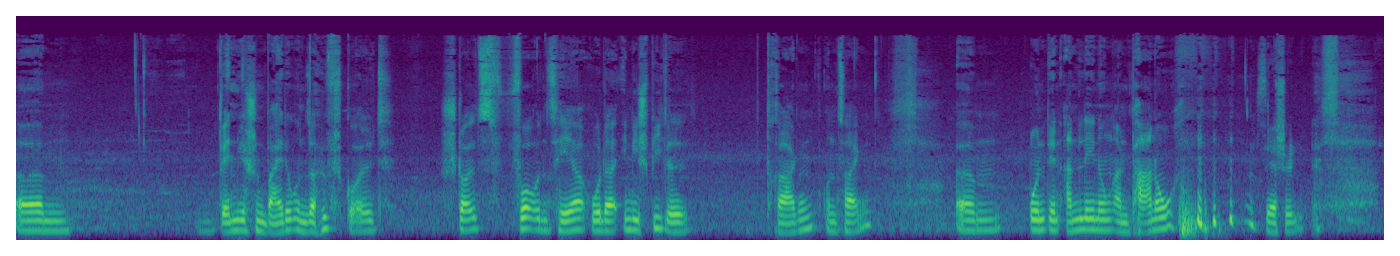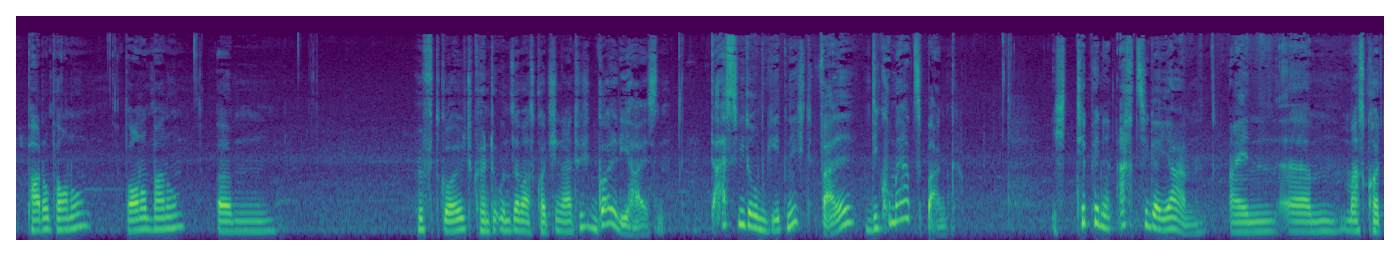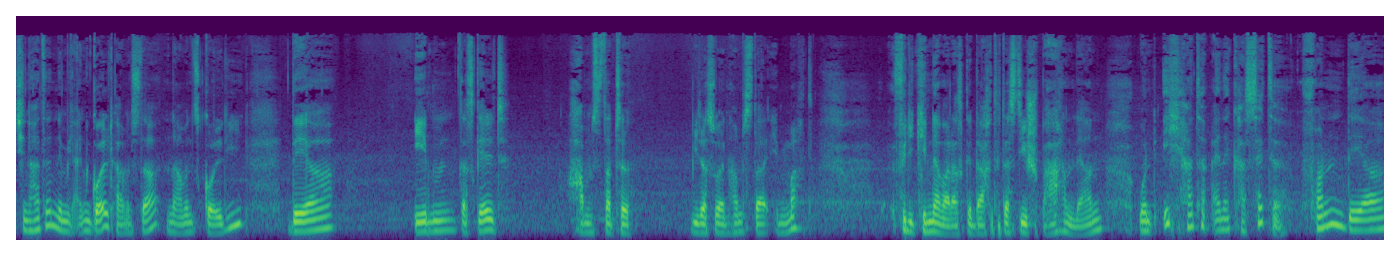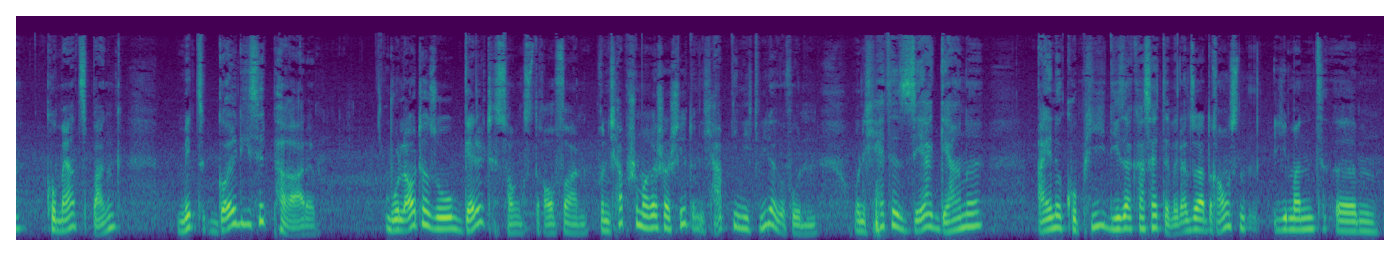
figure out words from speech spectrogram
Ähm, wenn wir schon beide unser Hüftgold stolz vor uns her oder in die Spiegel tragen und zeigen. Ähm, und in Anlehnung an Pano, sehr schön, Pano Porno, Porno Pano, ähm, Hüftgold könnte unser Maskottchen natürlich Goldi heißen. Das wiederum geht nicht, weil die Commerzbank, ich tippe in den 80er Jahren, ein ähm, Maskottchen hatte, nämlich einen Goldhamster namens Goldi, der eben das Geld hamsterte, wie das so ein Hamster eben macht für die Kinder war das gedacht, dass die sparen lernen. Und ich hatte eine Kassette von der Commerzbank mit Goldies Hitparade, wo lauter so Geldsongs drauf waren. Und ich habe schon mal recherchiert und ich habe die nicht wiedergefunden. Und ich hätte sehr gerne eine Kopie dieser Kassette. Wenn also da draußen jemand, ähm,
